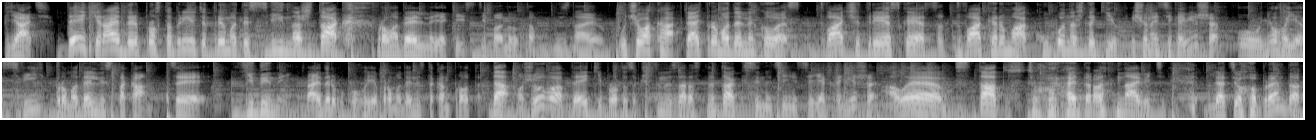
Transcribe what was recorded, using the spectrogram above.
5. Деякі райдери просто мріють отримати свій наждак промодельний якийсь, типа, ну там, не знаю. У чувака 5 промодельних колес, 2 чи 3 СКС, 2 керма, купа наждаків. І що найцікавіше, у нього є свій промодельний стакан. Це єдиний райдер, у кого є промодельний стакан прота. Да, можливо, деякі протозапчастини зараз не так сильно ціняться, як раніше, але статус цього райдера навіть для цього бренда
